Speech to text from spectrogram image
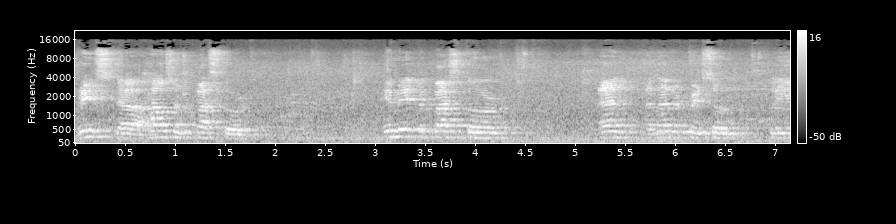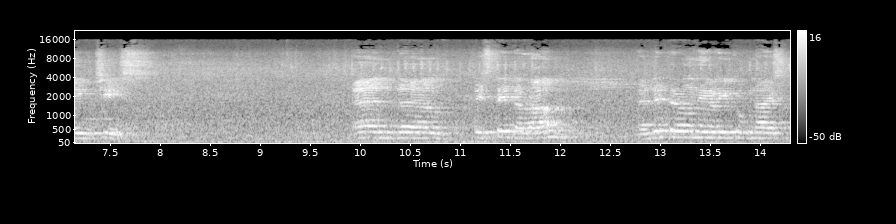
reached the house of the pastor, he met the pastor and another person playing chess. And uh, they stayed around, and later on he recognized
